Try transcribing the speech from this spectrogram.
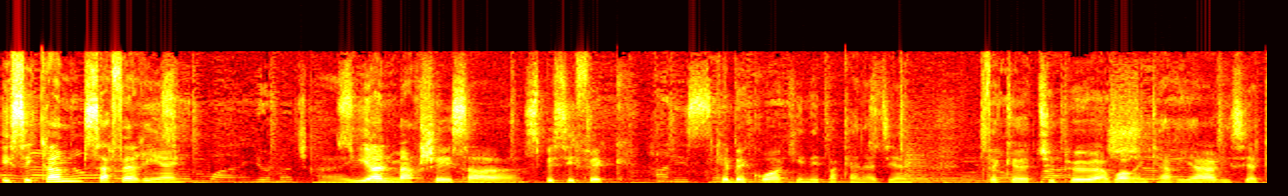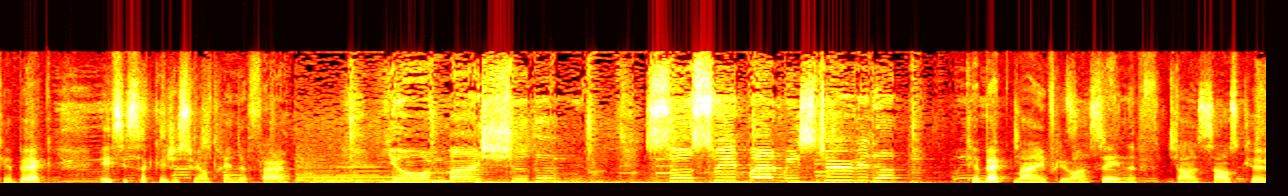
Et c'est comme ça fait rien. Euh, Il y a un marché ça, spécifique québécois qui n'est pas canadien. Fait que tu peux avoir une carrière ici à Québec et c'est ça que je suis en train de faire. Québec m'a influencé dans le sens que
